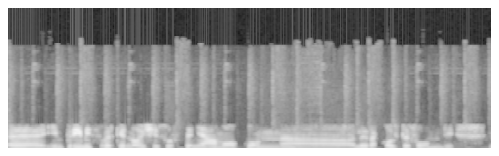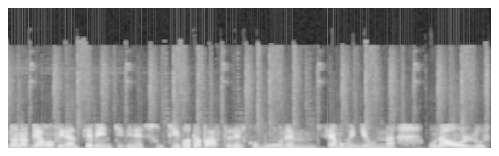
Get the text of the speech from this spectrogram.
eh, in primis perché noi ci sosteniamo con uh, le raccolte fondi, non abbiamo finanziamenti di nessun tipo da parte del comune, siamo quindi un, una onlus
